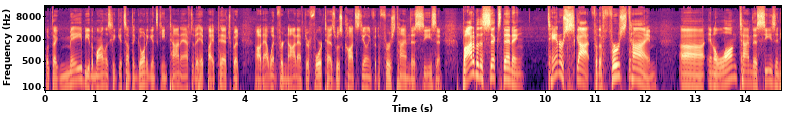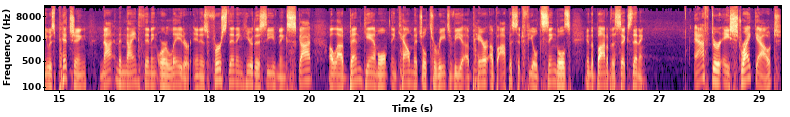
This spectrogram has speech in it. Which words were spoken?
Looked like maybe the Marlins could get something going against Quintana after the hit by pitch, but uh, that went for naught after Fortes was caught stealing for the first time this season. Bottom of the sixth inning, Tanner Scott, for the first time uh, in a long time this season, he was pitching not in the ninth inning or later. In his first inning here this evening, Scott allowed Ben Gamel and Cal Mitchell to reach via a pair of opposite field singles in the bottom of the sixth inning. After a strikeout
